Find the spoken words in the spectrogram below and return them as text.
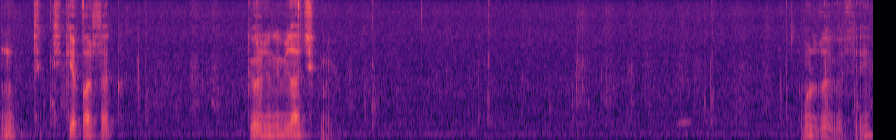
bunu tık tık yaparsak Gördüğün gibi daha çıkmıyor. Burada göstereyim.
